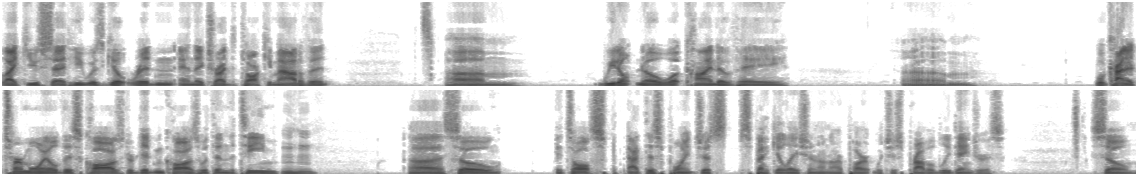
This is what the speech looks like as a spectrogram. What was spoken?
like you said, he was guilt ridden and they tried to talk him out of it. Um, we don't know what kind of a, um, what kind of turmoil this caused or didn't cause within the team. Mhm. Uh, so it's all sp- at this point just speculation on our part, which is probably dangerous. So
